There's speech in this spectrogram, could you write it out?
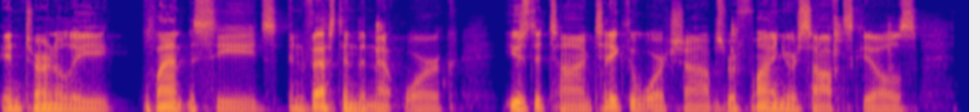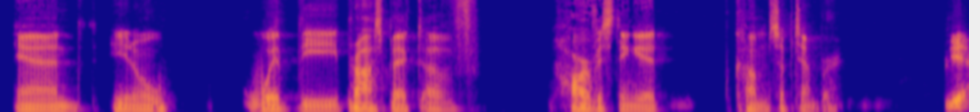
internally, plant the seeds, invest in the network, use the time, take the workshops, refine your soft skills, and, you know, with the prospect of harvesting it come September. Yeah,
